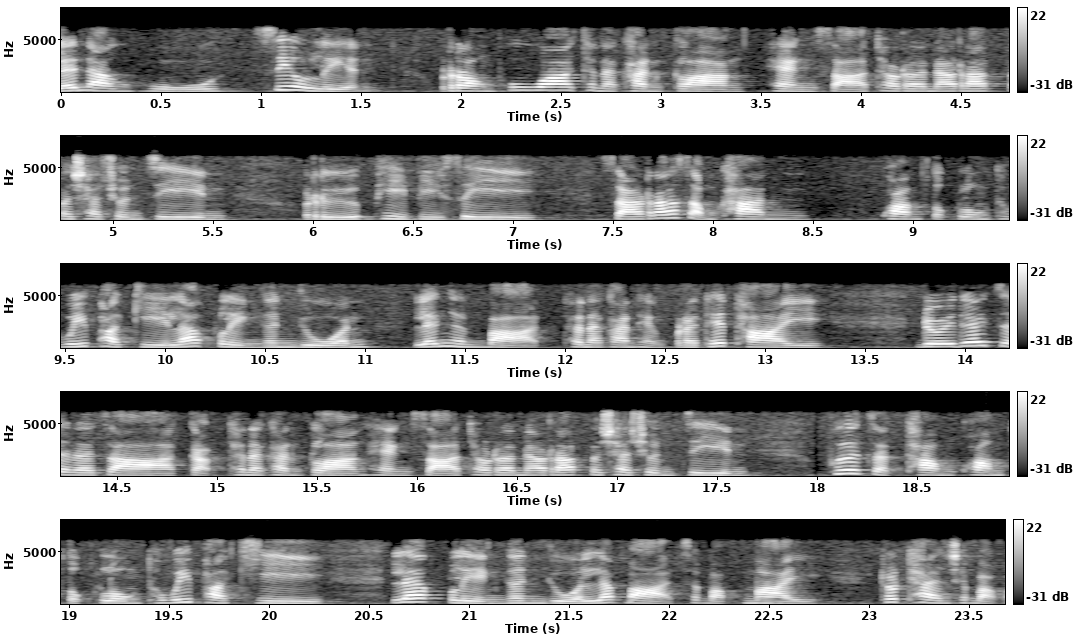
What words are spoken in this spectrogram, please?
และนางหูเซี่ยวเหลียน รองผู้ว่าธนาคารกลาง แห่งสาธารณรัฐประชาชนจีน หรือ PBC สาระสำคัญความตกลงทวิภาคีแลกเปลี่ยนเงินหยวน และเงินบาทธนาคารแห่งประเทศไทย โดยได้เจรจากับธนาคารกลางแห่งสาธารณรัฐประชาชนจีน เพื่อจัดทำความตกลงทวิภาคี แลกเปลี่ยนเงินหยวนและบาทฉบับใหม่ ทดแทนฉบับ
